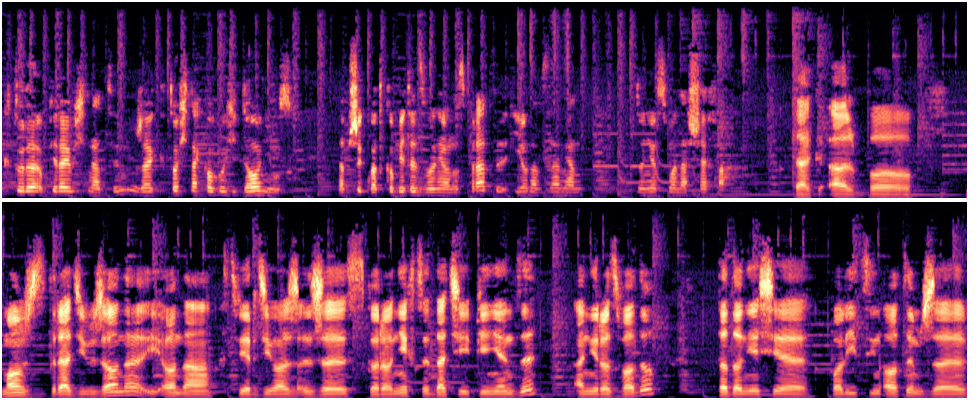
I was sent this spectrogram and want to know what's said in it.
które opierają się na tym, że ktoś na kogoś doniósł. Na przykład kobietę zwolniono z pracy i ona w zamian doniosła na szefa. Tak, albo mąż zdradził żonę i ona stwierdziła, że, że skoro nie chce dać jej pieniędzy ani rozwodu, to doniesie policji o tym, że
